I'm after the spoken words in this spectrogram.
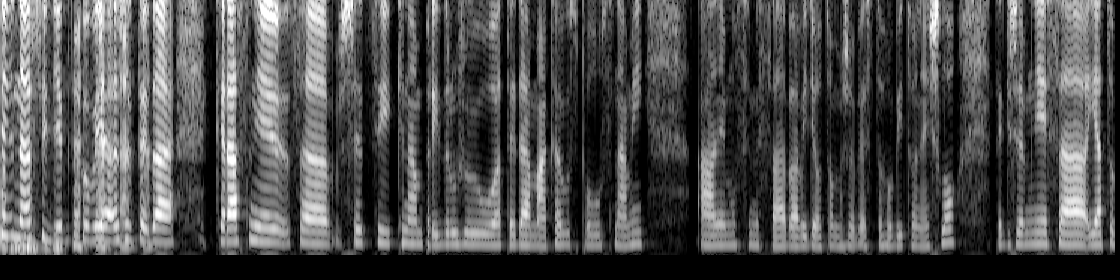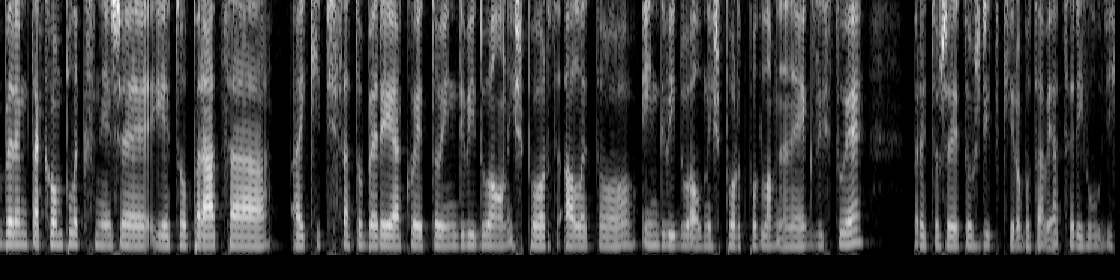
naši detkovia, že teda krásne sa všetci k nám pridružujú a teda mákajú spolu s nami a nemusíme sa baviť o tom, že bez toho by to nešlo. Takže mne sa, ja to berem tak komplexne, že je to práca, aj keď sa to berie ako je to individuálny šport, ale to individuálny šport podľa mňa neexistuje, pretože je to vždycky robota viacerých ľudí.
